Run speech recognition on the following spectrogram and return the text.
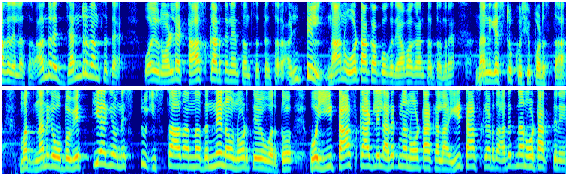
ಆಗೋದಿಲ್ಲ ಸರ್. ಅಂದರೆ ಜನರಿಗೆ ಅನ್ಸುತ್ತೆ, ಓ, ಇವ್ನು ಒಳ್ಳೆ ಟಾಸ್ಕ್ ಆಡ್ತಾನೆ ಅಂತ ಅನ್ಸುತ್ತೆ ಸರ್. ಅಂಟಿಲ್ ನಾನು ಓಟ್ ಹಾಕಕ್ಕೆ ಹೋಗೋದು ಯಾವಾಗ ಅಂತಂದರೆ ನನಗೆಷ್ಟು ಖುಷಿ ಪಡಿಸ್ತಾ ಮತ್ತು ನನಗೆ ಒಬ್ಬ ವ್ಯಕ್ತಿಯಾಗಿ ಅವನೆಷ್ಟು ಇಷ್ಟ ಆದ ಅನ್ನೋದನ್ನೇ ನಾವು ನೋಡ್ತೇವೆ ಹೊರತು, ಓ, ಈ ಟಾಸ್ಕ್ ಆಡಲಿಲ್ಲ, ಅದಕ್ಕೆ ನಾನು ಓಟ್ ಹಾಕಲ್ಲ, ಈ ಟಾಸ್ಕ್ ಆಡ್ದ, ಅದಕ್ಕೆ ನಾನು ಓಟ್ ಹಾಕ್ತೀನಿ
